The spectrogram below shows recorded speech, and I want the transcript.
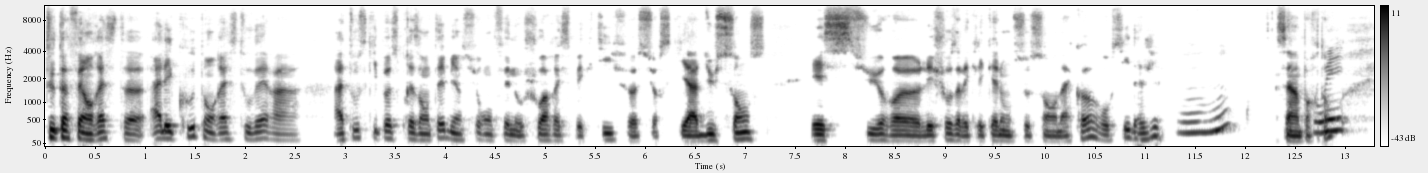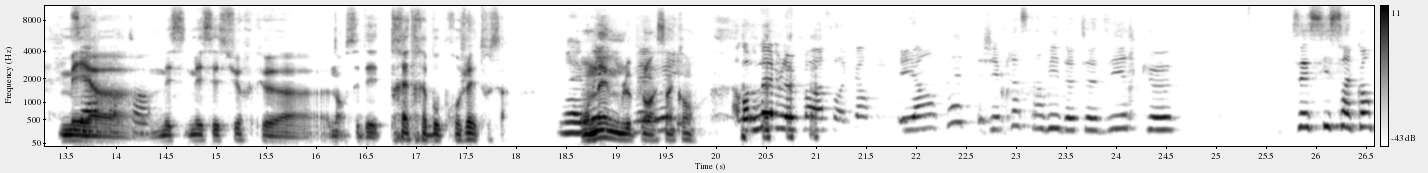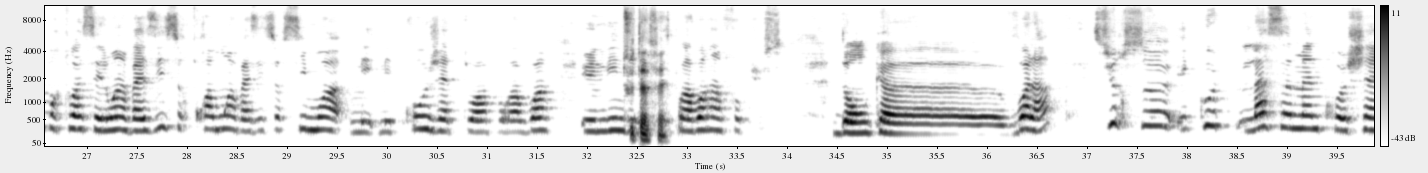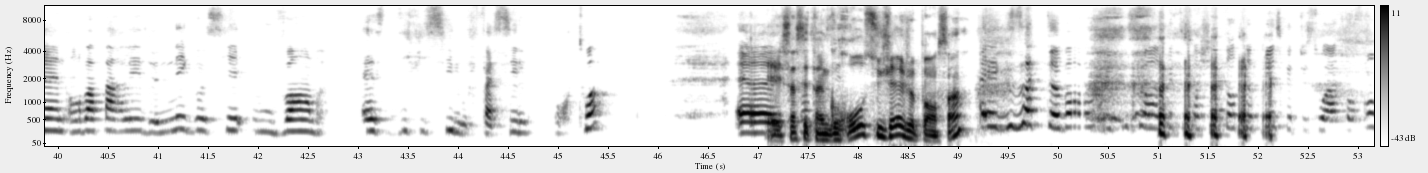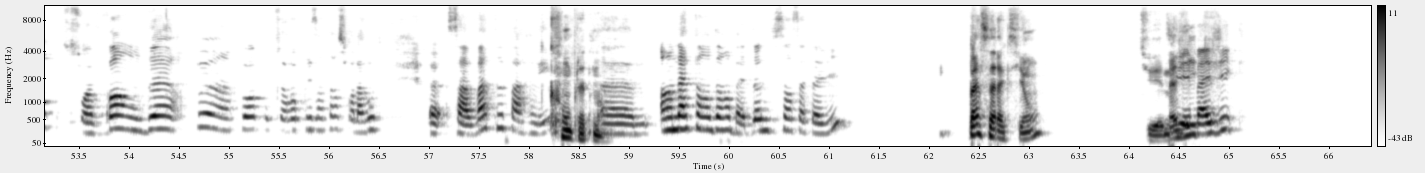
Tout à fait on reste euh, à l'écoute on reste ouvert à, à tout ce qui peut se présenter. Bien sûr on fait nos choix respectifs euh, sur ce qui a du sens et sur les choses avec lesquelles on se sent en accord aussi d'agir mmh c'est important. Oui, mais, euh, mais mais c'est sûr que euh, non, c'est des très très beaux projets tout ça. on aime le plan à 5 ans. on aime le plan à 5 ans. Et en fait, j'ai presque envie de te dire que c'est si 5 ans pour toi c'est loin, vas-y sur 3 mois, vas-y sur 6 mois, mais mais projette-toi pour avoir une ligne tout à fait. pour avoir un focus. Donc euh, voilà. Sur ce, écoute, la semaine prochaine, on va parler de négocier ou vendre. Est-ce difficile ou facile pour toi? Euh, Et ça, c'est un gros sujet, je pense. Hein? Exactement. Que tu, sois, que tu sois chef d'entreprise, que tu sois à ton compte, que tu sois vendeur, peu importe, que tu sois représentant sur la route, euh, ça va te parler. Complètement. Euh, en attendant, bah, donne du sens à ta vie. Passe à l'action. Tu es magique. Tu es magique.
